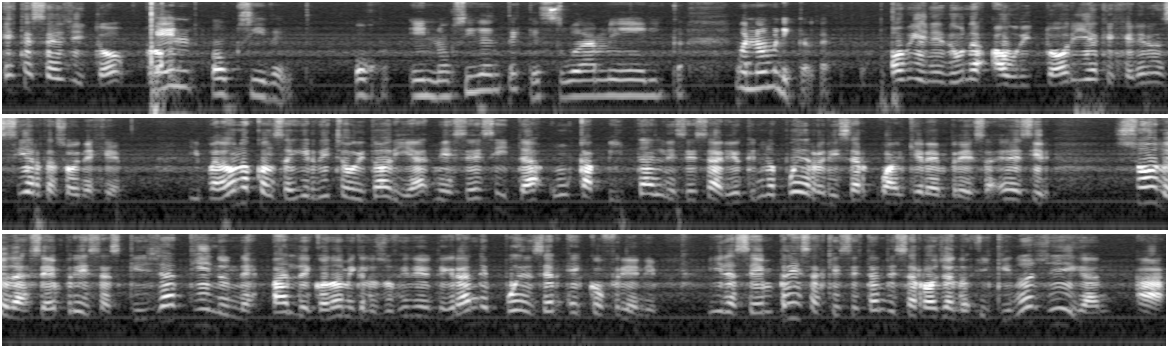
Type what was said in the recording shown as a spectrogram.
este sellito. En Occidente. Ojo, en Occidente, que es Sudamérica. Bueno, América Latina. No viene de una auditoría que generan ciertas ONG y para uno conseguir dicha auditoría necesita un capital necesario que no lo puede realizar cualquier empresa. Es decir, solo las empresas que ya tienen una espalda económica lo suficientemente grande pueden ser eco-friendly. Y las empresas que se están desarrollando y que no llegan a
